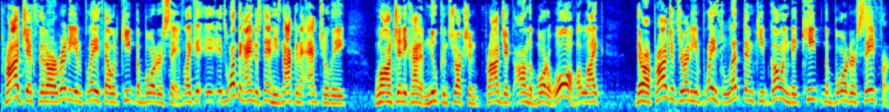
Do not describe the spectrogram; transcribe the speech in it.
projects that are already in place that would keep the border safe. Like it, it's one thing I understand he's not going to actually launch any kind of new construction project on the border wall, but like there are projects already in place. Let them keep going. They keep the border safer.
